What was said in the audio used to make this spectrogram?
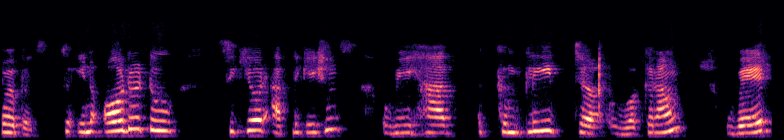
purpose? So in order to secure applications, we have a complete uh, workaround where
